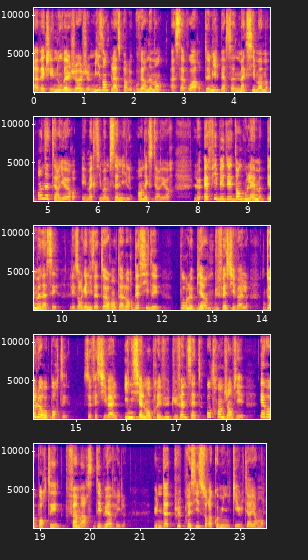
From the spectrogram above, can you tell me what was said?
avec les nouvelles jauges mises en place par le gouvernement, à savoir 2000 personnes maximum en intérieur et maximum 5000 en extérieur, le FIBD d'Angoulême est menacé. Les organisateurs ont alors décidé, pour le bien du festival, de le reporter. Ce festival, initialement prévu du 27 au 30 janvier, est reporté fin mars, début avril. Une date plus précise sera communiquée ultérieurement.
